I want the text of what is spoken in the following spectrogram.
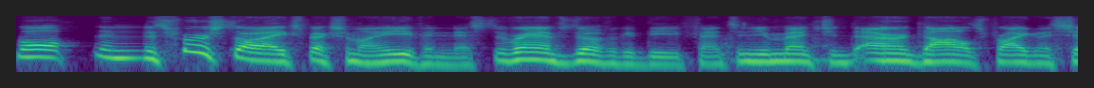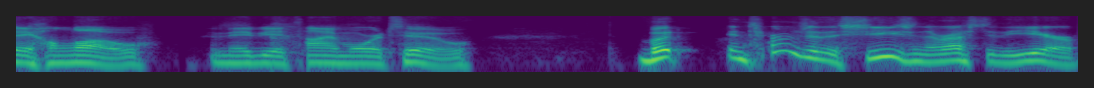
Well, in this first start, I expect some unevenness. The Rams do have a good defense, and you mentioned Aaron Donald's probably going to say hello, and maybe a time or two. But in terms of the season, the rest of the year,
